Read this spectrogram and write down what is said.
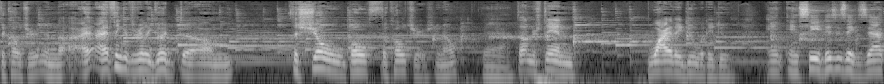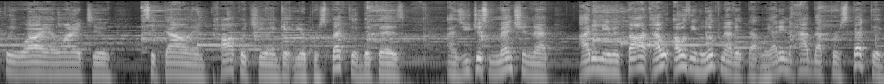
the cultures, and I, I think it's really good to, um, to show both the cultures. You know, yeah. to understand why they do what they do. And and see, this is exactly why I wanted to sit down and talk with you and get your perspective because as you just mentioned that I didn't even thought I, I wasn't even looking at it that way. I didn't have that perspective.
